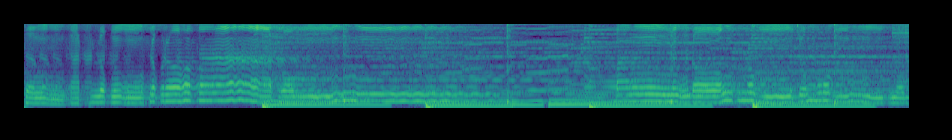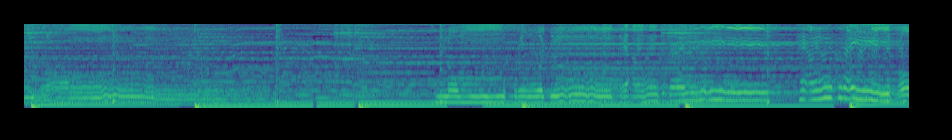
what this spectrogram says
ស្ទឹងកាត់ភ្លុកស្រុករកាធំបាំងនឹងដងភ្នំជំរំភ្នំស្រងភ្នំស្រួចភាំងក្ដីភាំងស្រីផោ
